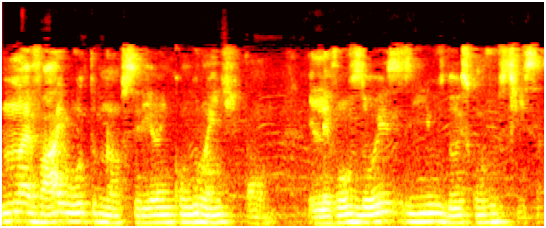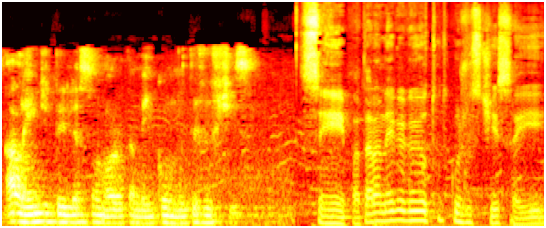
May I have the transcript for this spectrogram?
um levar e o outro não. Seria incongruente. Então, ele levou os dois e os dois com justiça. Além de trilha sonora também com muita justiça. Sim, Pantera Negra ganhou tudo com justiça aí.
